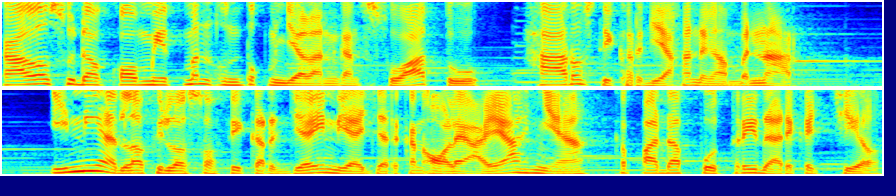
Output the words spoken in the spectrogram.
kalau sudah komitmen untuk menjalankan sesuatu, harus dikerjakan dengan benar. Ini adalah filosofi kerja yang diajarkan oleh ayahnya kepada Putri dari kecil.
